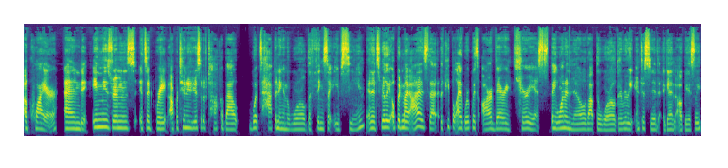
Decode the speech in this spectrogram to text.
acquire. And in these rooms, it's a great opportunity to sort of talk about what's happening in the world, the things that you've seen. And it's really opened my eyes that the people I work with are very curious. They want to know about the world. They're really interested, again, obviously,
